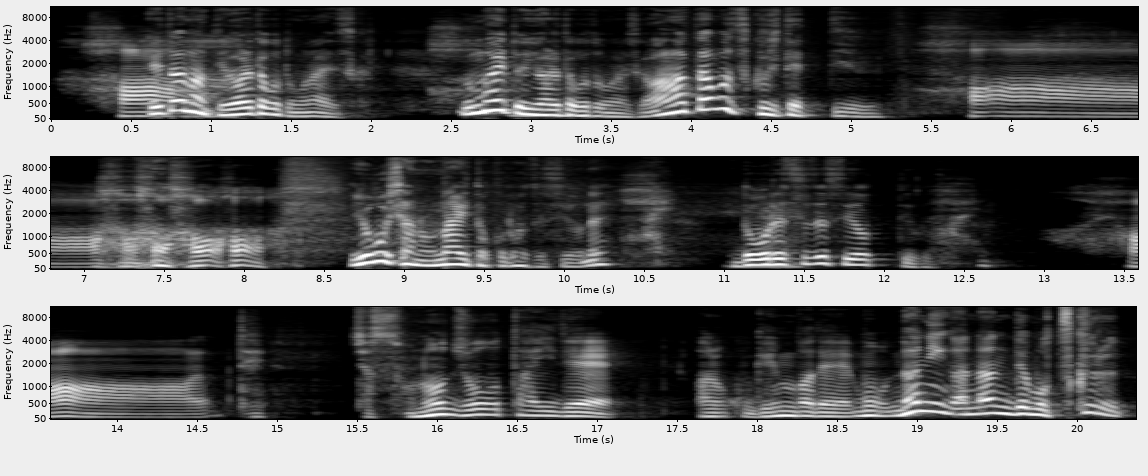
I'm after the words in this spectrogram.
は下手なんて言われたこともないですから。うまいと言われたこともないですから、あなたも作り手っていう、はあ。容赦のないところですよね。同列ですよっていうこと。はあ。で、じゃあその状態で、あの、現場でもう何が何でも作る。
